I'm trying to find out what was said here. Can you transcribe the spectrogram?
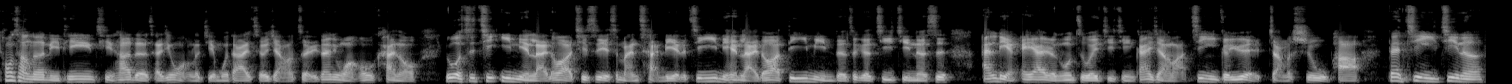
通常呢，你听其他的财经网红的节目，大概只会讲到这里。但你往后看哦，如果是近一年来的话，其实也是蛮惨烈的。近一年来的话，第一名的这个基金呢是安联 AI 人工智慧基金。刚才讲了嘛，近一个月涨了十五趴，但近一季呢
